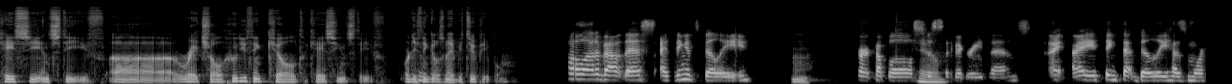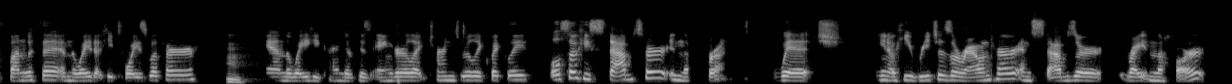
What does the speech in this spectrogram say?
Casey and Steve? Uh, Rachel, who do you think killed Casey and Steve? Or do you think it was maybe two people? a lot about this i think it's billy Hmm. for a couple Yeah. specific reasons I, I think that billy has more fun with it and the way that he toys with her Hmm. and the way he kind of his anger like turns really quickly also he stabs her in the front which you know he reaches around her and stabs her right in the heart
